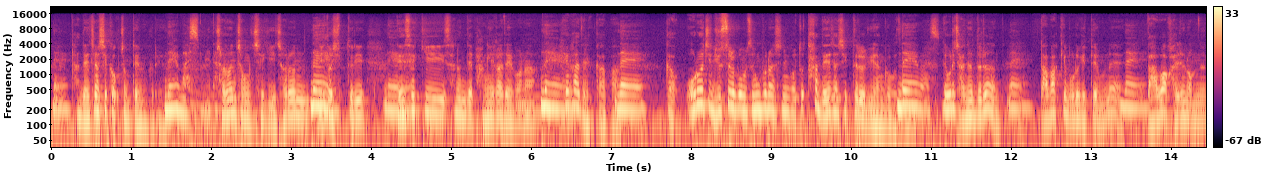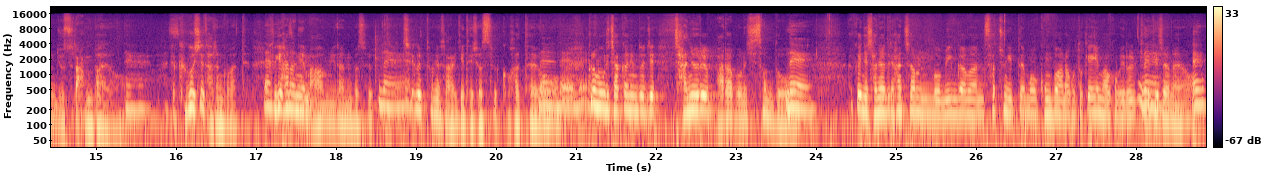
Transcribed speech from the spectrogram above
네. 다 내 자식 걱정 때문에 그래요. 네 맞습니다. 저런 정책이 저런 네. 리더십들이 네. 내 새끼 사는데 방해가 되거나 네. 해가 될까봐. 네, 그러니까 오로지 뉴스를 보면서 흥분하시는 것도 다 내 자식들을 위한 거거든요. 네, 맞습니다. 근데 우리 자녀들은 네, 나밖에 모르기 때문에 네. 나와 관련 없는 뉴스를 안 봐요. 네 그러니까. 그것이 다른 것 같아요. 네, 그게 맞아요. 하나님의 마음이라는 것을 네. 책을 통해서 알게 되셨을 것 같아요. 네, 네, 네. 그럼 우리 작가님도 이제 자녀를 바라보는 시선도 네. 그러니까 이제 자녀들이 한참 뭐 민감한 사춘기 때 뭐 공부 안 하고 또 게임하고 이렇게 네. 되잖아요. 네.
